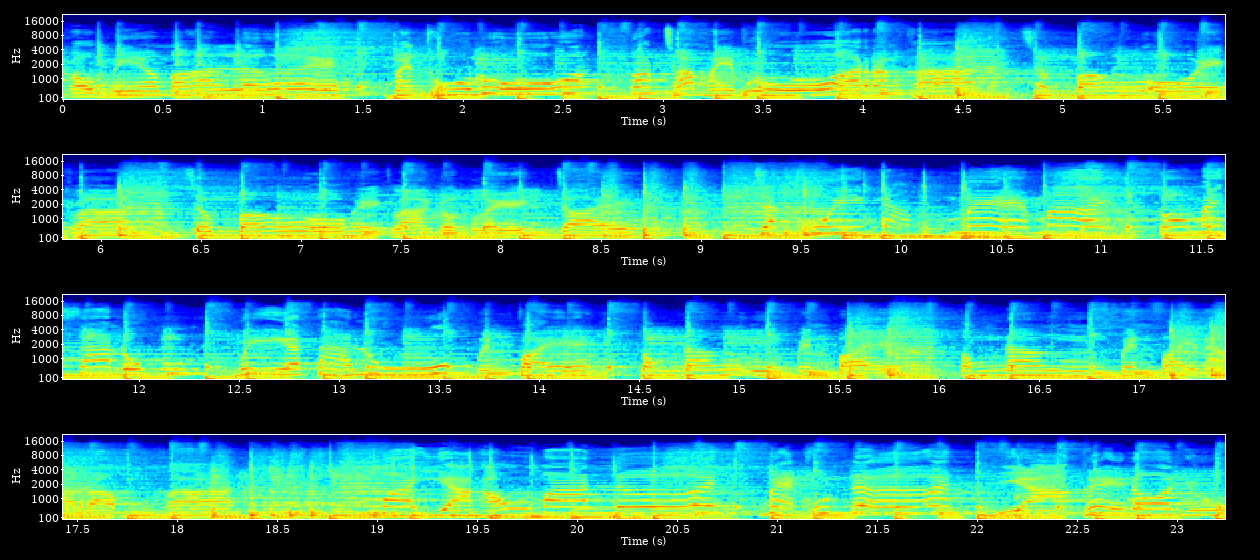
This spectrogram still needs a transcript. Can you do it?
ากเอาเมียมาเลย แม่ทูรู้ก็ทำให้ผัวรำคาญจะเมาโอ้ยคลานจะเมาโอ้ยคลานก็เกรงใจ จะคุยกับแม่ไม้ก็ไม่สนุกเมียตาลูกเป็นไฟต้องนั่งเป็นใบ ต้องนั่งเป็นใบน่ารำคาญไม่อยากเอามาเลย แม่คุณเอ๋ยอยากให้นอนอยู่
